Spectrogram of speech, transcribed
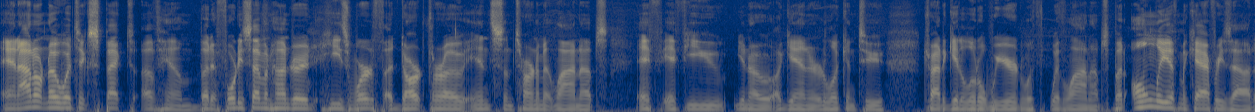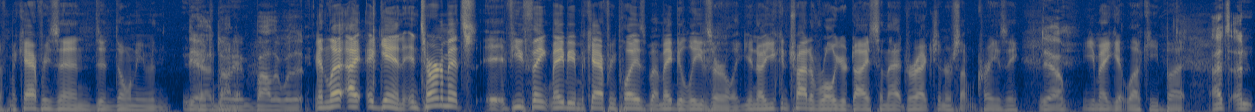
And I don't know what to expect of him, but at 4,700, he's worth a dart throw in some tournament lineups. If if you you know again are looking to try to get a little weird with with lineups, but only if McCaffrey's out. If McCaffrey's in, then don't even Yeah, think don't it. even bother with it. And let, I, again, in tournaments, if you think maybe McCaffrey plays but maybe leaves early, you know, you can try to roll your dice in that direction or something crazy. Yeah. You may get lucky, but That's an,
